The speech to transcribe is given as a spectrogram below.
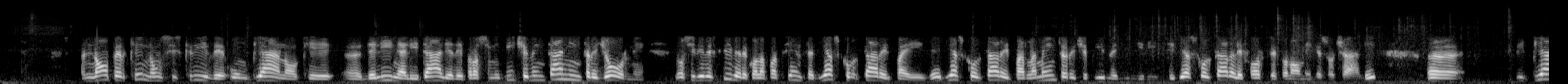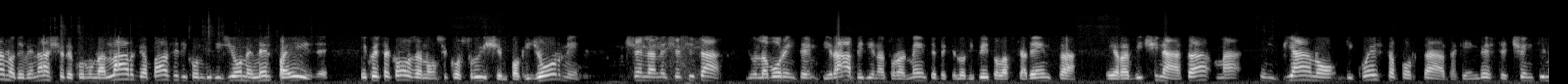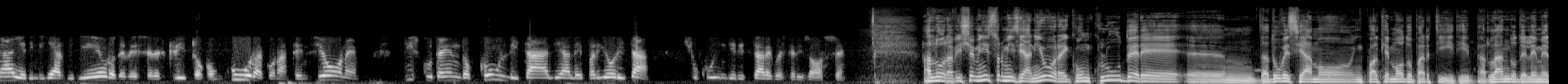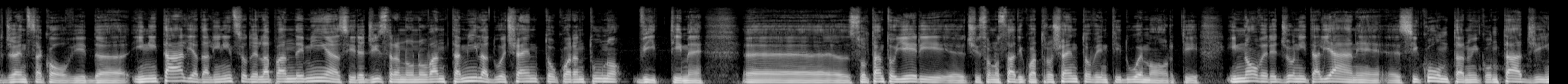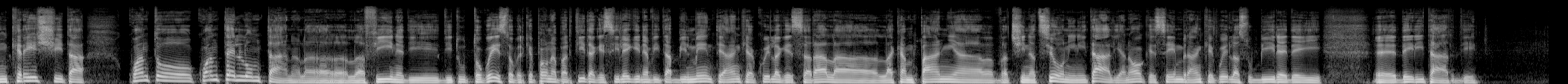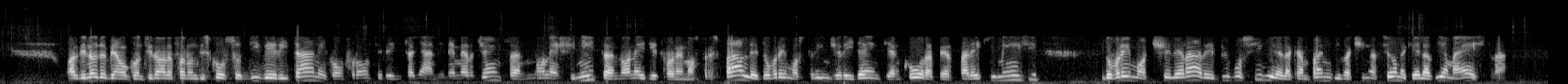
No, perché non si scrive un piano che eh, delinea l'Italia dei prossimi 10-20 anni in tre giorni. Lo si deve scrivere con la pazienza di ascoltare il Paese, di ascoltare il Parlamento e recepirne gli indirizzi, di ascoltare le forze economiche e sociali, eh, il piano deve nascere con una larga base di condivisione nel Paese e questa cosa non si costruisce in pochi giorni, c'è la necessità di un lavoro in tempi rapidi naturalmente perché lo ripeto la scadenza è ravvicinata, ma un piano di questa portata che investe centinaia di miliardi di euro deve essere scritto con cura, con attenzione, discutendo con l'Italia le priorità su cui indirizzare queste risorse. Allora, Vice Ministro Misiani, io vorrei concludere ehm, da dove siamo in qualche modo partiti, parlando dell'emergenza Covid. In Italia dall'inizio della pandemia si registrano 90.241 vittime, eh, soltanto ieri eh, ci sono stati 422 morti. In nove regioni italiane eh, si contano i contagi in crescita. Quanto, quanto, è lontana la, la fine di, di, tutto questo? Perché poi è una partita che si lega inevitabilmente anche a quella che sarà la, la campagna vaccinazioni in Italia, no? che sembra anche quella subire dei, eh, dei ritardi. Guardi, noi dobbiamo continuare a fare un discorso di verità nei confronti degli italiani. L'emergenza non è finita, non è dietro le nostre spalle, dovremo stringere i denti ancora per parecchi mesi, dovremo accelerare il più possibile la campagna di vaccinazione che è la via maestra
